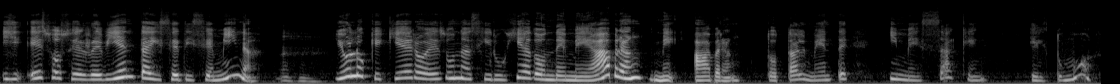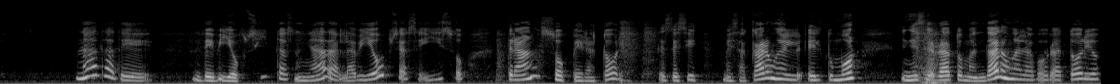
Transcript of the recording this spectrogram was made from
y eso se revienta y se disemina. Yo lo que quiero es una cirugía donde me abran, me abran totalmente y me saquen el tumor. Nada de, de biopsitas ni nada. La biopsia se hizo transoperatoria. Es decir, me sacaron el, el tumor, en ese rato mandaron al laboratorio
